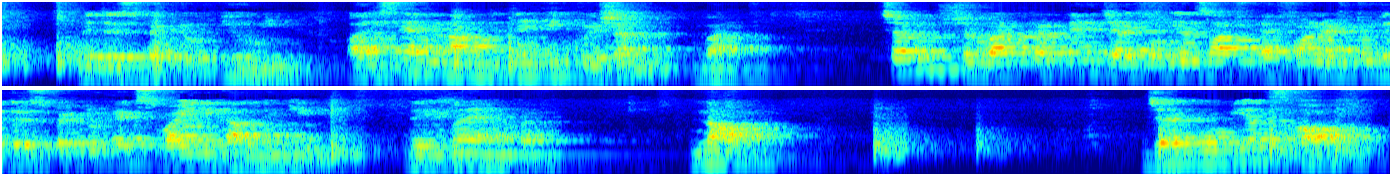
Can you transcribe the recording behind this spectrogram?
with respect to UV. और इसे हम नाम देते हैं इक्वेशन वन चलो शुरुआत करते हैं Jacobians of F1, F2 with respect to x y निकालने की देखना है यहां पर now Jacobians of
